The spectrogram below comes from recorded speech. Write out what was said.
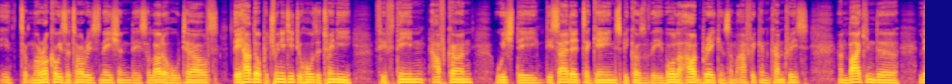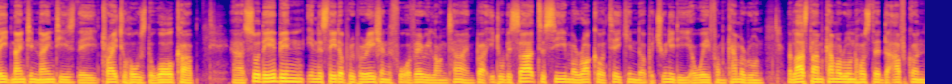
It's, Morocco is a tourist nation. There's a lot of hotels. They had the opportunity to host the 2015 AFCON, which they decided against because of the Ebola outbreak in some African countries. And back in the late 1990s, they tried to host the World Cup uh, so they've been in the state of preparation for a very long time, but it will be sad to see Morocco taking the opportunity away from Cameroon. The last time Cameroon hosted the AFCON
